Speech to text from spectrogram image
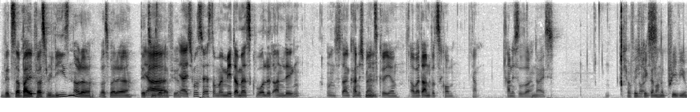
willst da bald was releasen oder was war der, der ja, Teaser dafür? Ja, ich muss mir erst noch mein Metamask Wallet anlegen und dann kann ich mir mhm. eins kreieren. Aber dann wird es kommen. Ja, kann ich so sagen. Nice. Ich hoffe, ich nice. krieg da noch eine Preview.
